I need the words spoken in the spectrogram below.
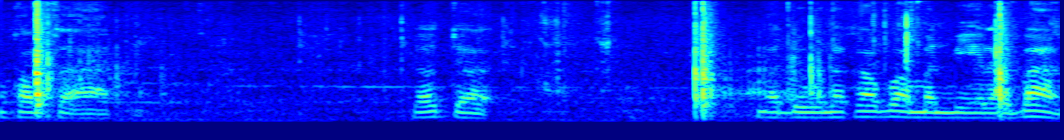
ำความสะอาด แล้วจะมาดูนะครับว่ามันมีอะไรบ้าง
